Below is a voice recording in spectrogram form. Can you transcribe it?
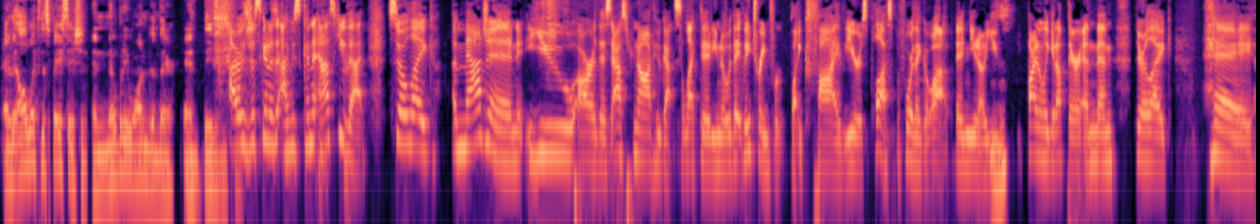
and they all went to the space station and nobody wanted them there and they didn't I was just gonna I was gonna ask you that. So like imagine you are this astronaut who got selected, you know, they, they train for like five years plus before they go up. And you know, you mm-hmm. Finally get up there and then they're like, Hey,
